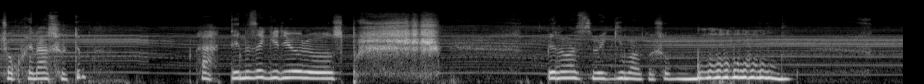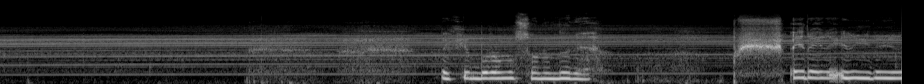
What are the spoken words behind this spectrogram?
Çok fena sürttüm. Heh, denize gidiyoruz. Pış. Ben hemen size bekleyeyim arkadaşlar. Boom. Bakayım buranın sonu nereye? Pış. Hayır hayır hayır hayır hayır hayır hayır hayır.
